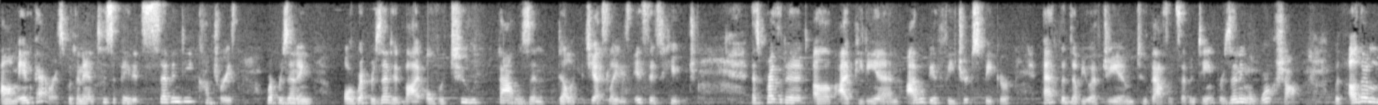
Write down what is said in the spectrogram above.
um, in Paris with an anticipated 70 countries representing or represented by over 2,000 delegates. Yes, ladies, it is huge. As president of IPDN, I will be a featured speaker at the WFGM 2017 presenting a workshop with other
